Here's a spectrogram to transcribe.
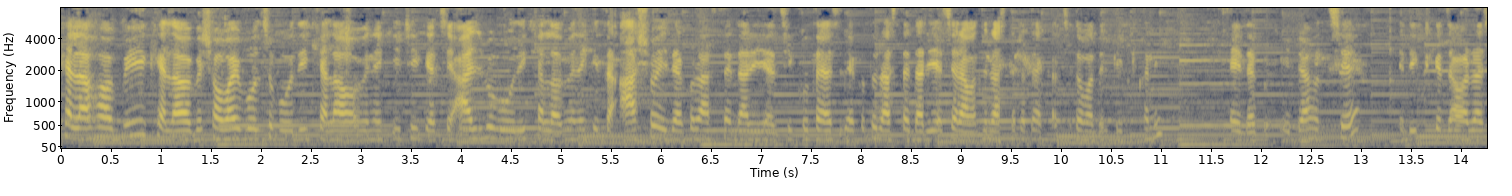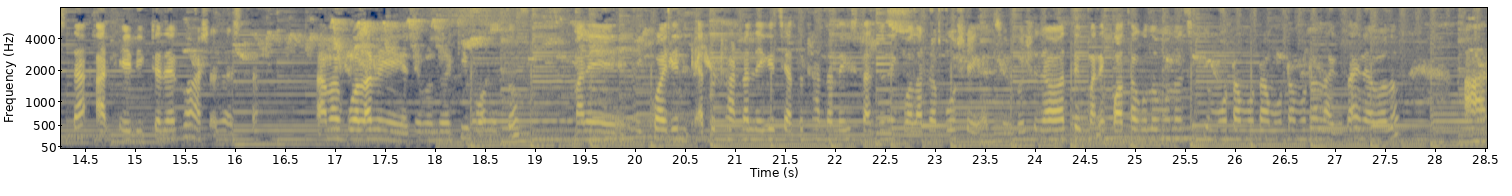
খেলা হবে খেলা হবে। সবাই বলছে, বৌদি, খেলা হবে নাকি? ঠিক আছে, আসব বৌদি, খেলা হবে নাকি? তা আসো, এই দেখো রাস্তায় দাঁড়িয়ে আছি। কোথায় আছে? দেখো তো রাস্তায় দাঁড়িয়ে আছে আর আমাদের রাস্তাটা দেখাচ্ছে তোমাদেরকে একটুখানি। এই দেখো, এটা হচ্ছে এদিক থেকে যাওয়ার রাস্তা আর এই দিকটা দেখো আসার রাস্তা। আমার গলা ভেঙে গেছে বন্ধুরা, কি বলো তো মানে কয়দিন এত ঠান্ডা লেগেছে, এত ঠান্ডা লেগেছে, তার জন্য গলাটা বসে গেছে। বসে যাওয়াতে মানে কথাগুলো মনে হচ্ছে কি মোটা মোটা মোটা মোটা লাগে তাই না বলো? আর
